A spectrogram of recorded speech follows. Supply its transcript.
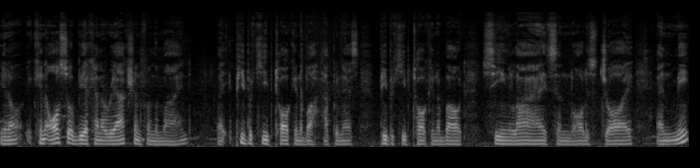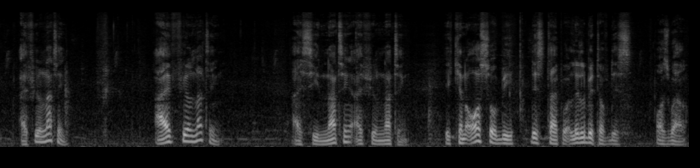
You know, it can also be a kind of reaction from the mind. Like people keep talking about happiness, people keep talking about seeing lights and all this joy, and me, I feel nothing. I feel nothing. I see nothing, I feel nothing. It can also be this type of a little bit of this as well.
